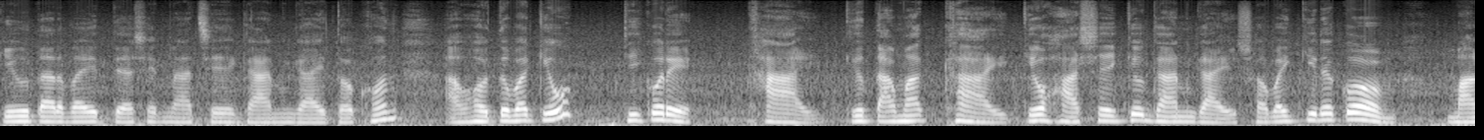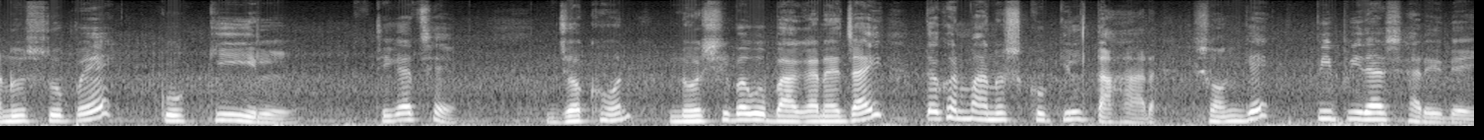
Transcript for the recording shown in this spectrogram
কেউ তার বাড়িতে আসে, নাচে, গান গায়, তখন হয়তো বা কেউ কী করে? খায়, কেউ তামাক খায়, কেউ হাসে, কেউ গান গায়। সবাই কীরকম? মানুষ রূপে কুকিল। ঠিক আছে? যখন নসিবাবু বাগানে যায়, তখন মানুষ কুকিল তাহার সঙ্গে পিপিরার শাড়ি দেয়।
